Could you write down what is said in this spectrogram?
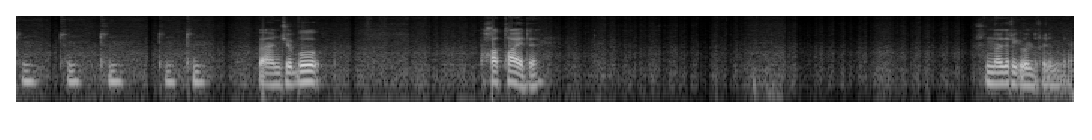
Tün tün tün tün tün. Bence bu hataydı. Şunları direkt öldürelim ya.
